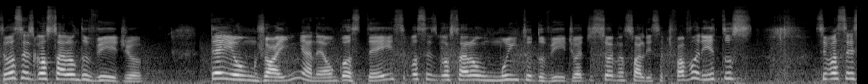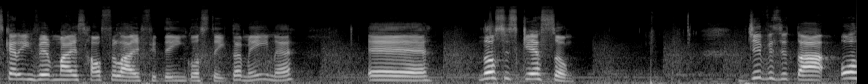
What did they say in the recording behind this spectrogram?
Se vocês gostaram do vídeo, Deem um joinha, né, um gostei. Se vocês gostaram muito do vídeo, adicione a sua lista de favoritos. Se vocês querem ver mais Half-Life, deem gostei também, né. É... Não se esqueçam de visitar o,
